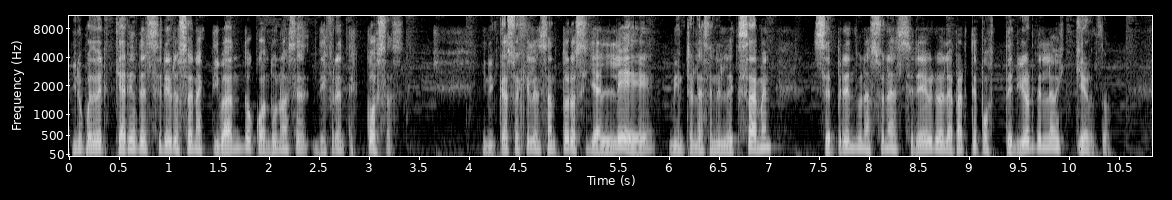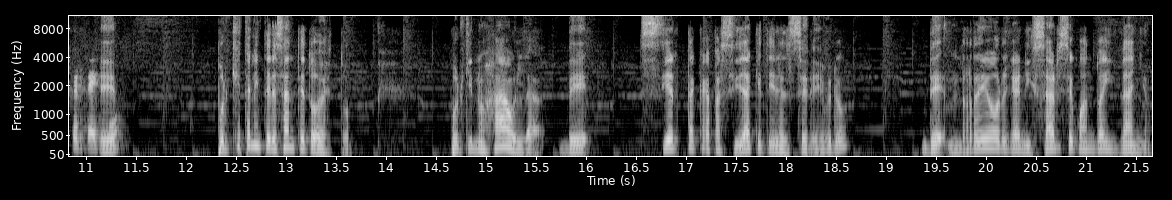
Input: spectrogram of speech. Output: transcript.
y uno puede ver qué áreas del cerebro se van activando cuando uno hace diferentes cosas. Y en el caso de Helen Santoro, si ella lee, mientras le hacen el examen, se prende una zona del cerebro de la parte posterior del lado izquierdo. Perfecto. Eh, ¿Por qué es tan interesante todo esto? Porque nos habla de cierta capacidad que tiene el cerebro de reorganizarse cuando hay daño.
